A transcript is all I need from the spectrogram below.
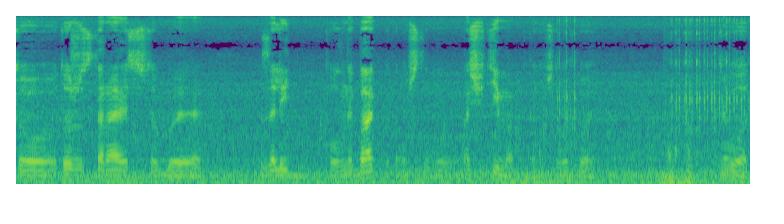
то тоже стараюсь, чтобы залить полный бак, потому что ну, ощутимо, конечно, выходит. Вот.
